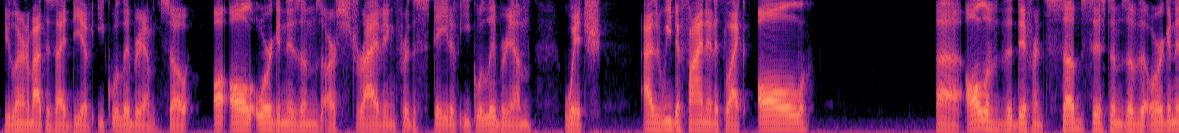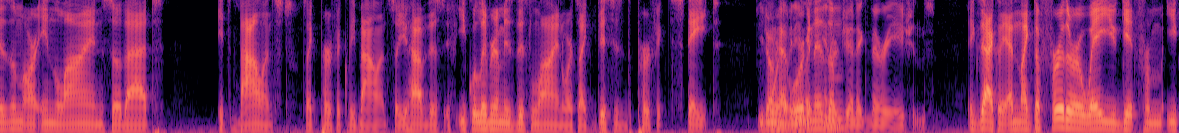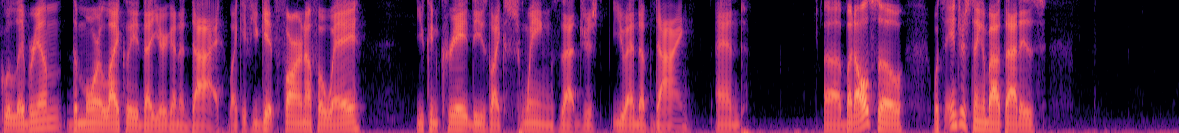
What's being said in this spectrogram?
you learn about this idea of equilibrium. So, all, all organisms are striving for the state of equilibrium, which, as we define it, it's like all uh, all of the different subsystems of the organism are in line so that it's balanced. It's like perfectly balanced. So you have this if equilibrium is this line where it's like this is the perfect state. You don't for have the any like, organism. energetic variations. Exactly. And like the further away you get from equilibrium, the more likely that you're going to die. Like if you get far enough away, you can create these like swings that just you end up dying. And uh but also what's interesting about that is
